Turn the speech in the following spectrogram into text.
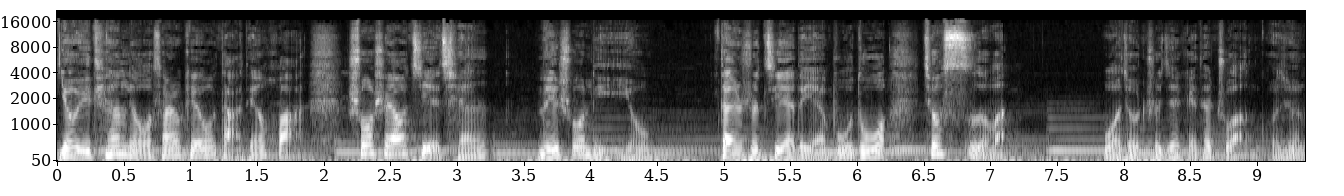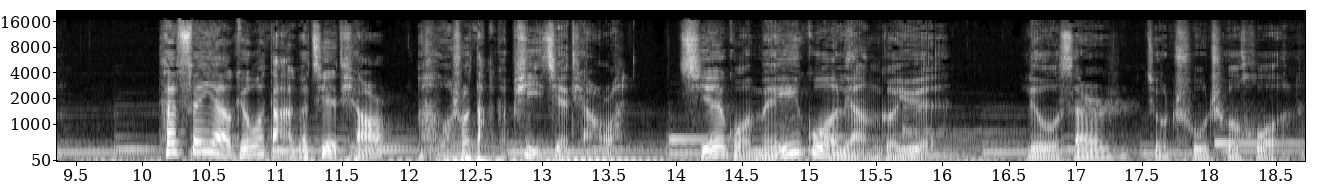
有一天柳三儿给我打电话，说是要借钱，没说理由，但是借的也不多，就四万，我就直接给他转过去了。他非要给我打个借条，我说打个屁借条啊！结果没过两个月，柳三儿就出车祸了。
